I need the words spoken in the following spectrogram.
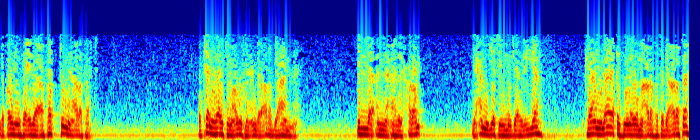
لقوله فإذا أفضتم من عرفات. وكان ذلك معروفا عند العرب عامة إلا أن أهل الحرم لحميتهم الجاهلية كانوا لا يقفون يوم عرفة بعرفة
